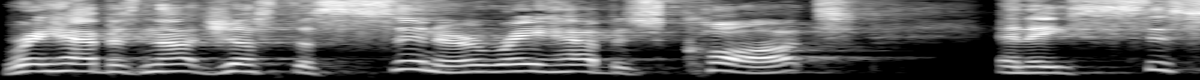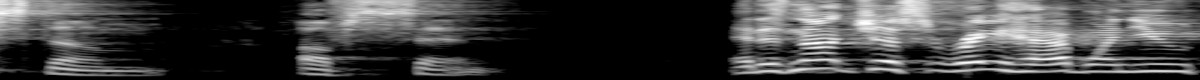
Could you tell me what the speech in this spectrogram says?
Rahab is not just a sinner, Rahab is caught in a system of sin. And it's not just Rahab. When you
